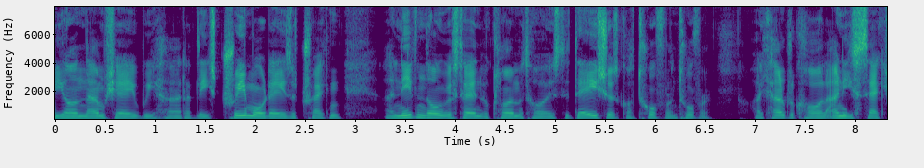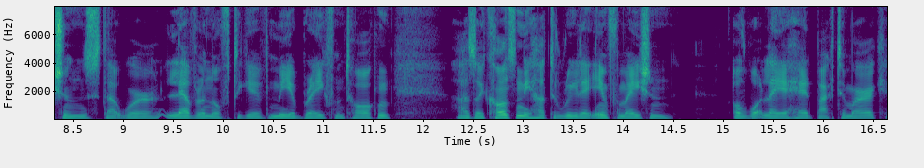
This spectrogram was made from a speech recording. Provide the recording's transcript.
beyond Namche, we had at least three more days of trekking, and even though we were starting to acclimatise, the days just got tougher and tougher. I can't recall any sections that were level enough to give me a break from talking, as I constantly had to relay information of what lay ahead back to Mark,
